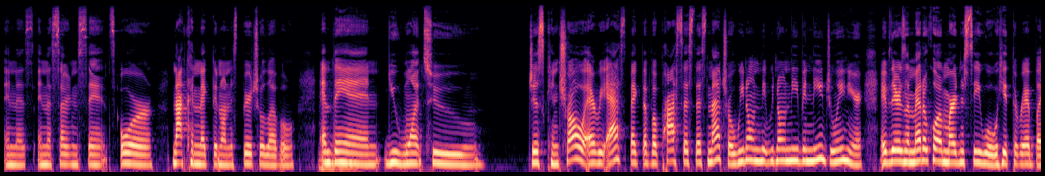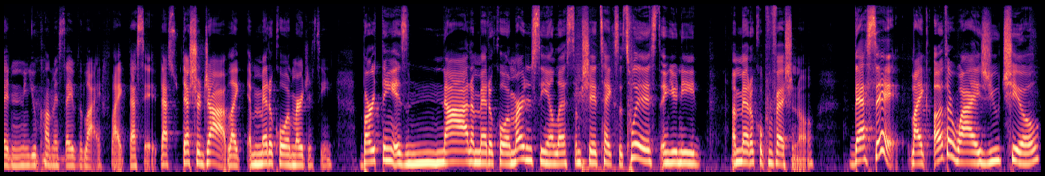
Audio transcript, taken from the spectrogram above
in this in a certain sense or not connected on a spiritual level and mm-hmm. then you want to just control every aspect of a process that's natural. We don't need, we don't even need you in here. If there's a medical emergency, we'll hit the red button and you come and save the life. Like that's it. That's that's your job. Like a medical emergency. Birthing is not a medical emergency unless some shit takes a twist and you need a medical professional. That's it. Like otherwise you chill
